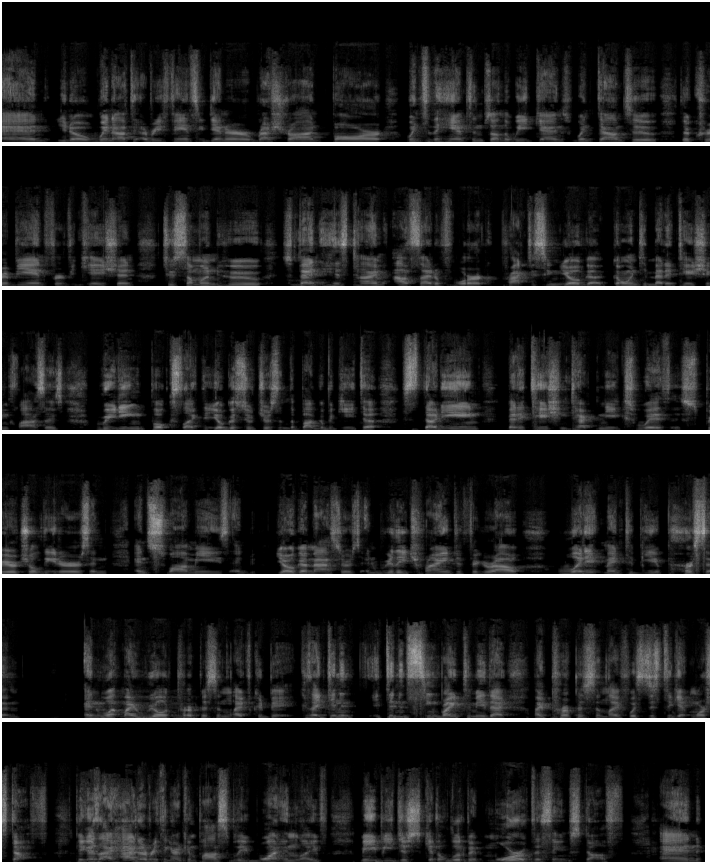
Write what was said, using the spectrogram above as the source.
and you know went out to every fancy dinner restaurant bar went to the hamptons on the weekends went down to the caribbean for vacation to someone who spent his time outside of work practicing yoga going to meditation classes reading books like the yoga sutras and the bhagavad gita studying meditation techniques with spiritual leaders and and swamis and yoga masters and really trying to figure out what it meant to be a person and what my real Mm. purpose in life could be because i didn't it didn't seem right to me that my purpose in life was just to get more stuff because i had everything i can possibly want in life maybe just get a little bit more of the same stuff and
